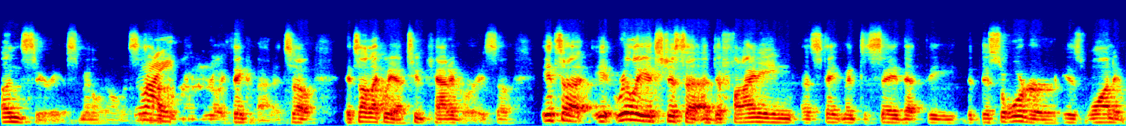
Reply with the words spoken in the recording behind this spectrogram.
unserious mental illness. Right. You really think about it. So it's not like we have two categories. So it's a, it really, it's just a, a defining a statement to say that the, the disorder is one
